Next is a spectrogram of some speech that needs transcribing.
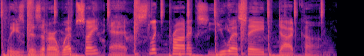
please visit our website at slickproductsusa.com.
